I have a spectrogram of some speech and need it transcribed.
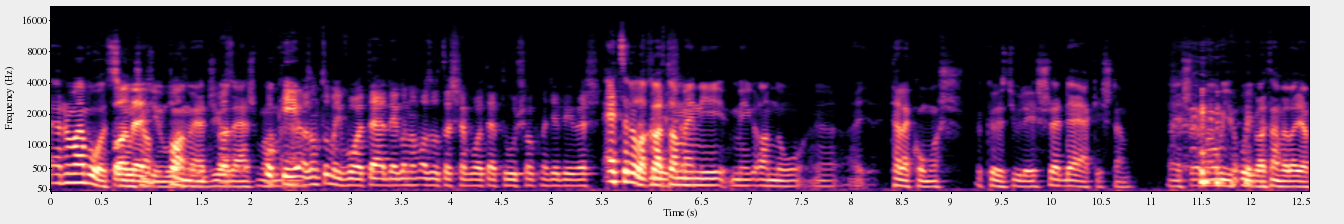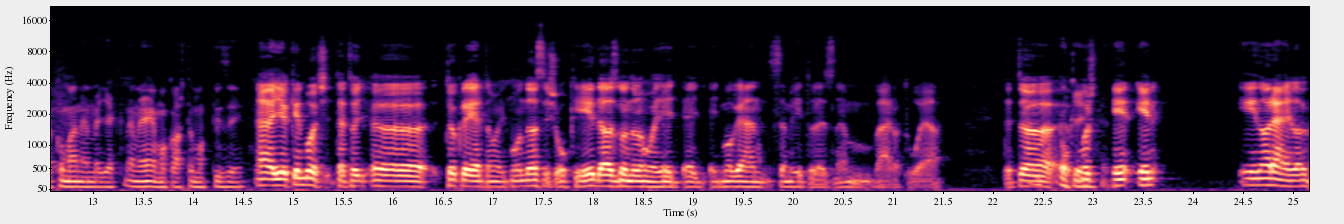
erről már volt szó, a Panergy adásban. Oké, okay, azon tudom, hogy voltál, de gondolom azóta sem voltál túl sok negyedéves. Egyszer el akartam menni még annó egy telekomos közgyűlésre, de elkéstem. És úgy, úgy voltam vele, hogy akkor már nem megyek, nem, nem akartam ott izé. Egyébként, bocs, tehát, hogy ö, tökre értem, amit mondasz, és oké, okay, de azt gondolom, hogy egy, egy, egy magán személytől ez nem várható el. Tehát uh, okay. most én, én, én aránylag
